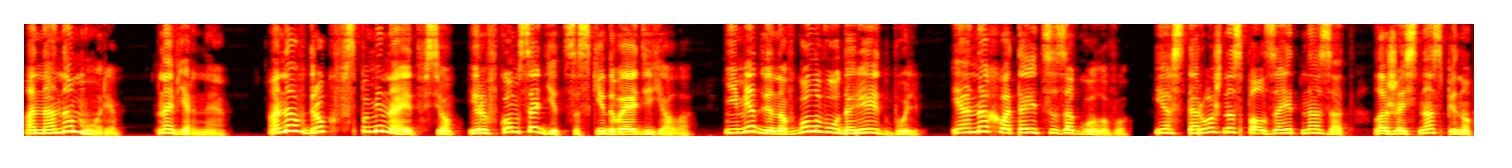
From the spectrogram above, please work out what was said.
она на море. Наверное. Она вдруг вспоминает все и рывком садится, скидывая одеяло. Немедленно в голову ударяет боль. И она хватается за голову и осторожно сползает назад, ложась на спину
